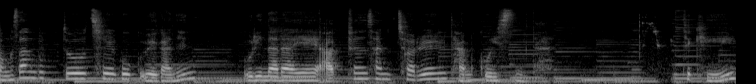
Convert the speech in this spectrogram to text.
경상북도 칠곡 외관은 우리나라의 아픈 상처를 담고 있습니다. 특히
